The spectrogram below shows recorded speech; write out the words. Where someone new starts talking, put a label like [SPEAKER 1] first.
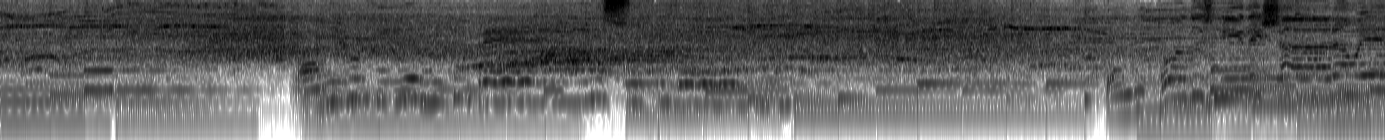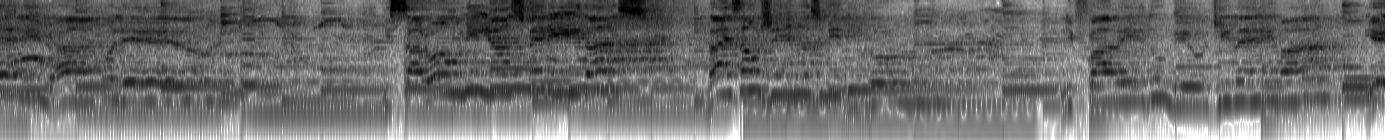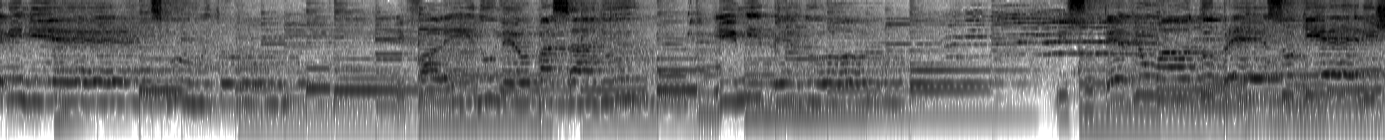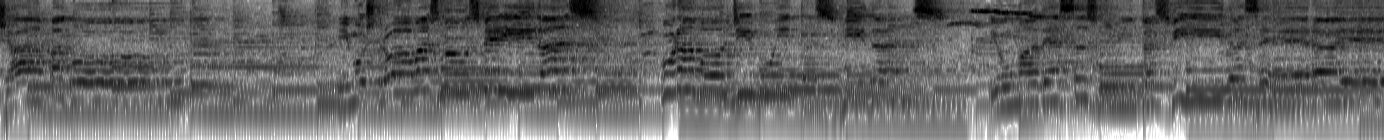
[SPEAKER 1] O teve um alto preço que ele já pagou. Me mostrou as mãos feridas por amor de muitas vidas. E uma dessas muitas vidas era eu.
